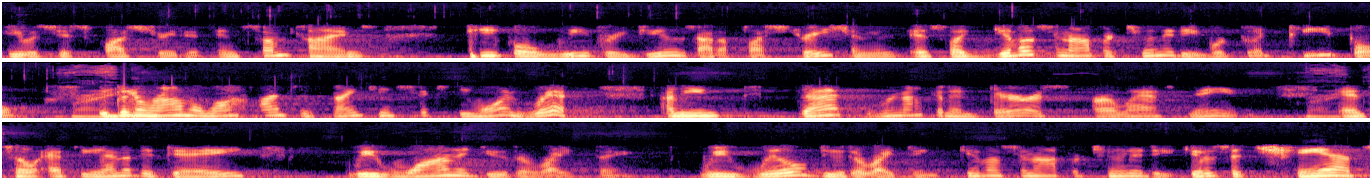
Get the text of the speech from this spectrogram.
He was just frustrated. And sometimes people leave reviews out of frustration. It's like, give us an opportunity. We're good people. Right. We've been around a long time since 1961. Rick, I mean, that we're not going to embarrass our last name. Right. And so at the end of the day, we want to do the right thing. We will do the right thing. Give us an opportunity. Give us a chance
